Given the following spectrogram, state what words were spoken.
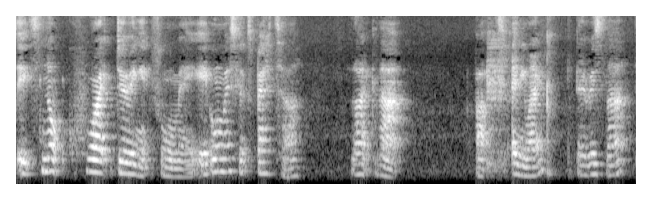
It's not quite doing it for me. It almost looks better like that. But anyway, there is that.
